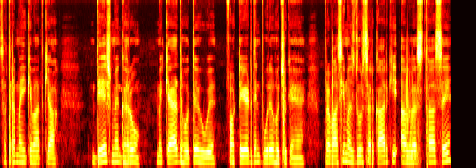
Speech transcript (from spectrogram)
सत्रह मई के बाद क्या? देश में घरों में कैद होते हुए 48 दिन पूरे हो चुके हैं। प्रवासी मजदूर सरकार की अव्यवस्था से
